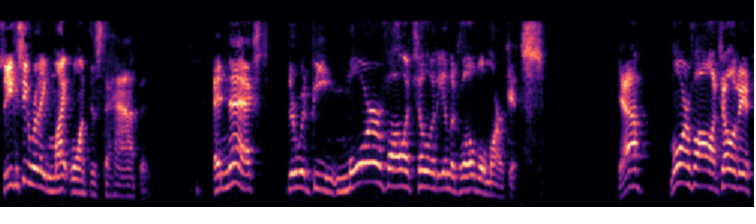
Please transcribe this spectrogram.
So you can see where they might want this to happen. And next, there would be more volatility in the global markets. Yeah, more volatility.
